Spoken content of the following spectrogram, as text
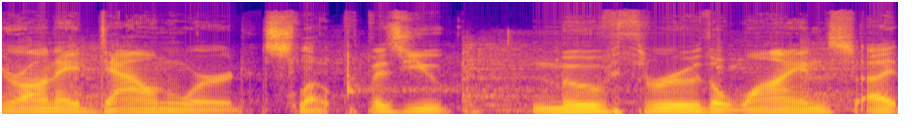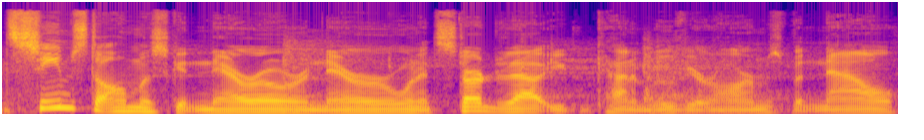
You're on a downward slope as you move through the wines. Uh, it seems to almost get narrower and narrower. When it started out, you could kind of move your arms, but now,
